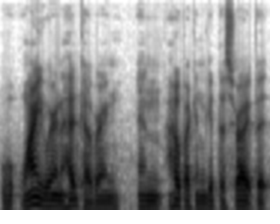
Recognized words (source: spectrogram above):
"Why are you wearing a head covering?" And I hope I can get this right, but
